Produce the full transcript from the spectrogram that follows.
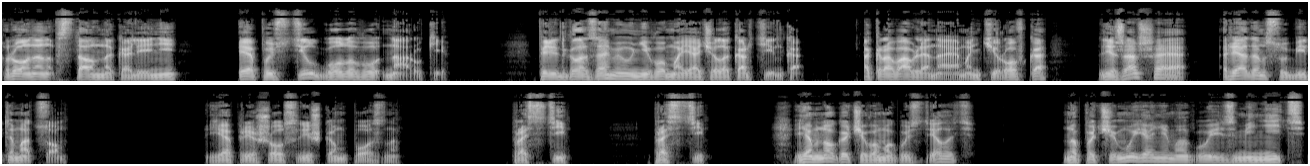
Ронан встал на колени и опустил голову на руки. Перед глазами у него маячила картинка. Окровавленная монтировка, лежавшая рядом с убитым отцом. Я пришел слишком поздно. Прости, прости. Я много чего могу сделать, но почему я не могу изменить?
